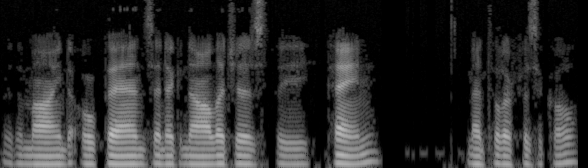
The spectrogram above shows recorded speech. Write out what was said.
where the mind opens and acknowledges the pain, mental or physical,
